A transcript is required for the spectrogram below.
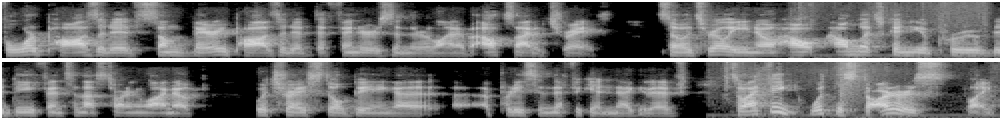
four positive, some very positive defenders in their lineup outside of Trae. So it's really, you know, how how much can you improve the defense in that starting lineup with Trae still being a, a pretty significant negative. So I think with the starters, like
